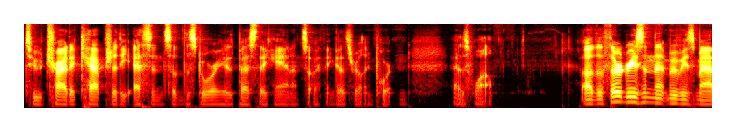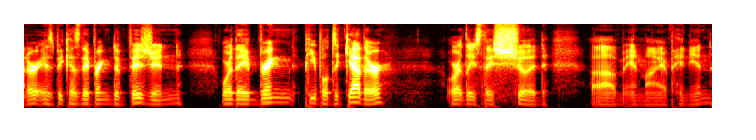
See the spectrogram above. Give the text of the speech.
to try to capture the essence of the story as best they can. And so I think that's really important as well. Uh, the third reason that movies matter is because they bring division, or they bring people together, or at least they should, um, in my opinion.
